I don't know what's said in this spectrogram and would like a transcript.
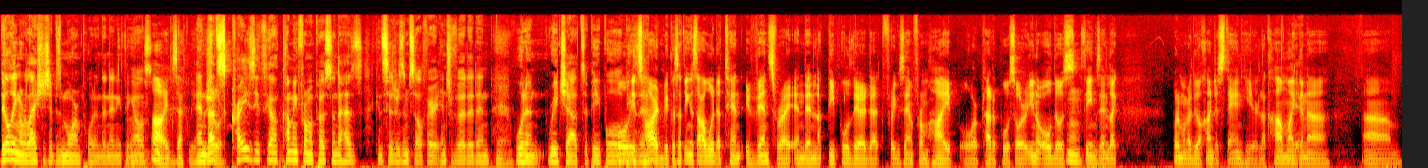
building a relationship is more important than anything Mm. else. oh exactly and that's sure. crazy to, coming from a person that has considers himself very introverted and yeah wouldn't reach out to people. well because it's hard because i think it's i would attend events right and then like people there that for example from hype or platypus or you know all those Mm. things and like what am i gonna do i can't just stand here like how am i Yeah. gonna um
